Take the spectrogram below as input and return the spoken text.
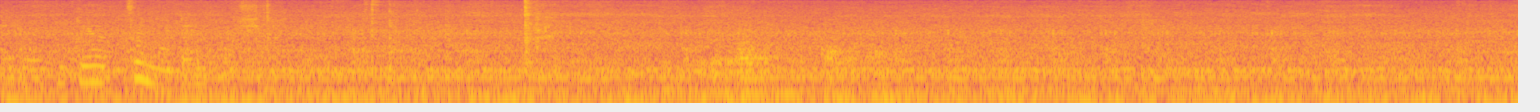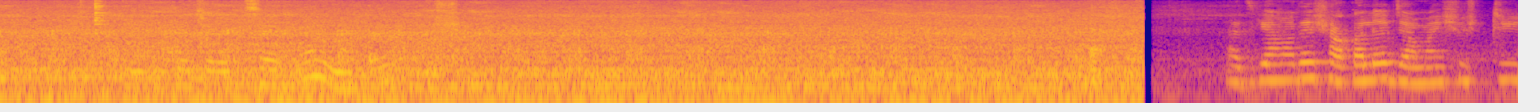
আর হচ্ছে মটন কষা এদিকে চলছে এখন মটন কষা আজকে আমাদের সকালের জামাই ষষ্ঠীর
